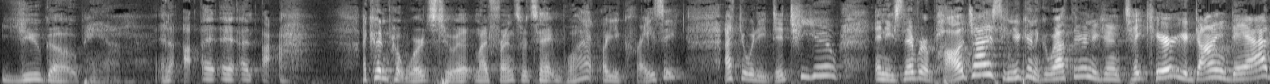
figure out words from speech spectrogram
You go, Pam. And I, and I, I couldn't put words to it. My friends would say, What? Are you crazy? After what he did to you? And he's never apologized? And you're going to go out there and you're going to take care of your dying dad?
